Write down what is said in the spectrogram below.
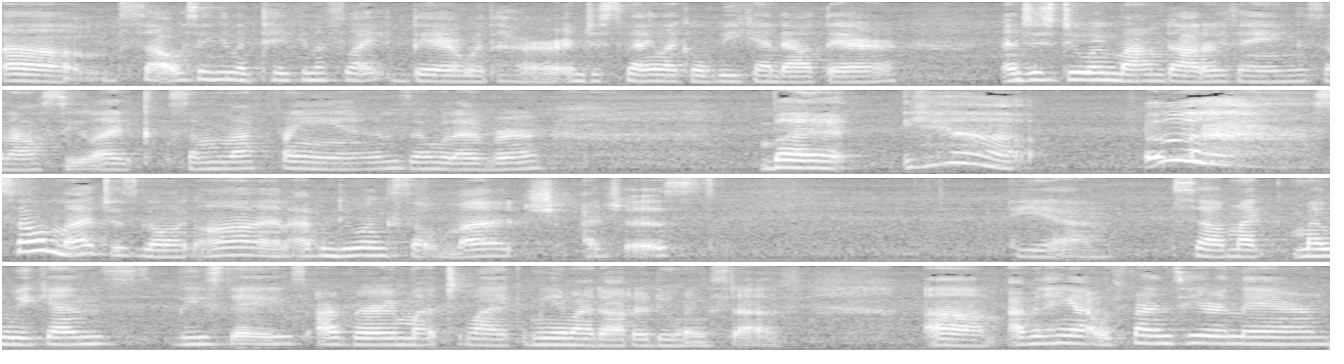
Um, so I was thinking of taking a flight there with her and just spending like a weekend out there, and just doing mom daughter things. And I'll see like some of my friends and whatever. But yeah, ugh, so much is going on. I've been doing so much. I just yeah. So my my weekends these days are very much like me and my daughter doing stuff. Um, I've been hanging out with friends here and there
